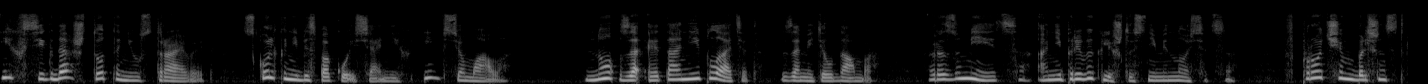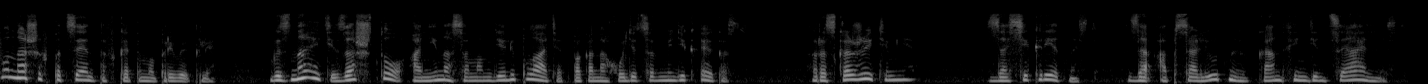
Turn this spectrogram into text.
Их всегда что-то не устраивает. Сколько не беспокойся о них, им все мало. «Но за это они и платят», — заметил Дамбар. «Разумеется, они привыкли, что с ними носятся. Впрочем, большинство наших пациентов к этому привыкли. Вы знаете, за что они на самом деле платят, пока находятся в Медик Экос? Расскажите мне. За секретность, за абсолютную конфиденциальность.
